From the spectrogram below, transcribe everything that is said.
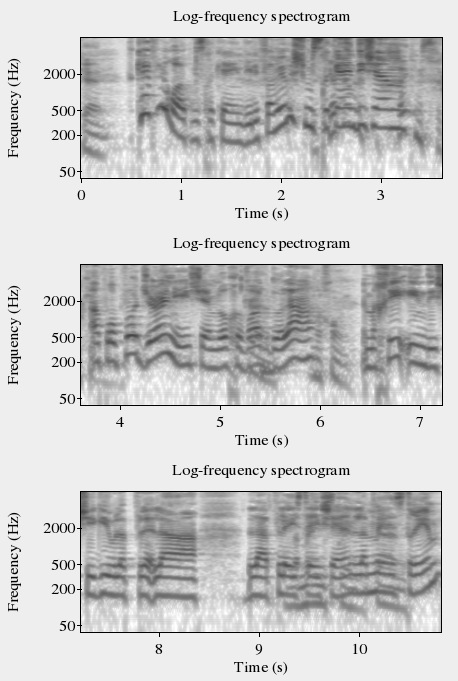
כן. כיף לראות משחקי אינדי, לפעמים יש משחקי אינדי שהם, משחקים. אפרופו Journey, שהם לא חברה כן, גדולה, נכון. הם הכי אינדי שהגיעו לפל... ל-PlayStation, למיינסטרים, למיינסטרים,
